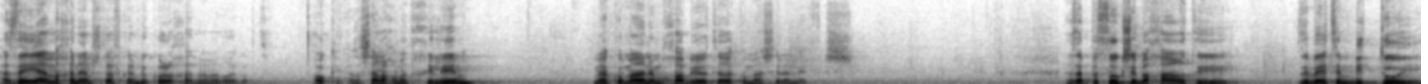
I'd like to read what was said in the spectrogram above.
אז זה יהיה המחנה המשותף כאן בכל אחת מהמדרגות. אוקיי, אז עכשיו אנחנו מתחילים מהקומה הנמוכה ביותר, הקומה של הנפש. אז הפסוק שבחרתי זה בעצם ביטוי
